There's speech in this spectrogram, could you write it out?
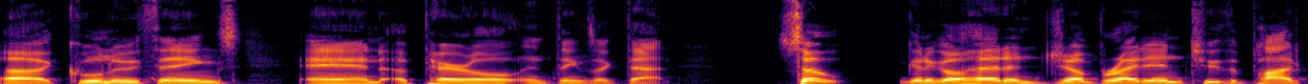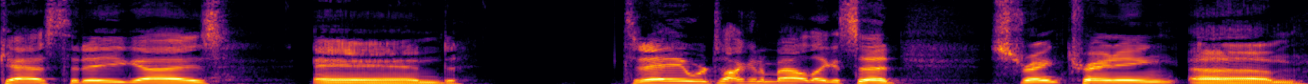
uh, cool new things and apparel and things like that. So, I'm going to go ahead and jump right into the podcast today, you guys. And today we're talking about, like I said, strength training. Um,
